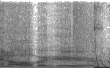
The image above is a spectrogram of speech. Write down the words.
Get over here!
